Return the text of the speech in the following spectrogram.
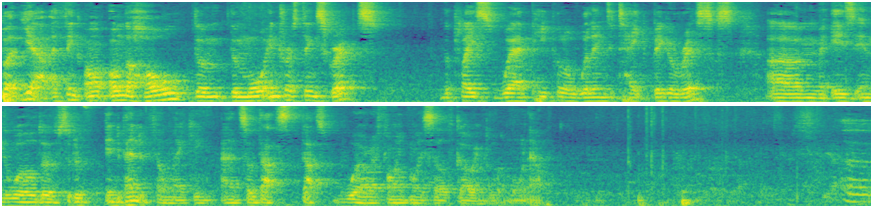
but yeah, I think on, on the whole, the, the more interesting scripts, the place where people are willing to take bigger risks, um, is in the world of sort of independent filmmaking, and so that's that's where I find myself going a lot more now. Euh,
